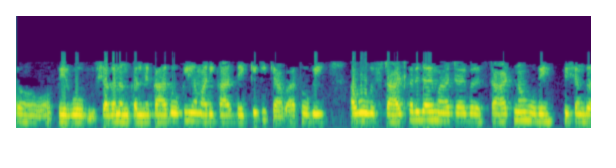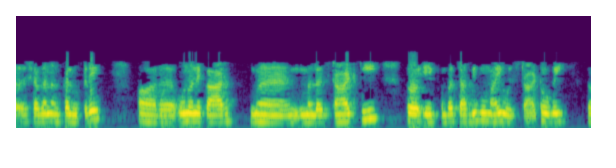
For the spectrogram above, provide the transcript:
तो फिर वो शगन अंकल ने कार रोक ली हमारी कार देख के कि क्या बात हो गई। अब वो स्टार्ट करे जाए हमारा ड्राइवर स्टार्ट ना हो गए। फिर शगन अंकल उतरे और उन्होंने कार मतलब स्टार्ट की तो एक बस चाबी घुमाई, वो स्टार्ट हो गई। तो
